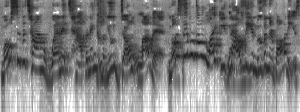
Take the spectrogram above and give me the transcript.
Most of the time, when it's happening, you don't love it. Most people don't like eating Yeah. healthy and moving their bodies,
